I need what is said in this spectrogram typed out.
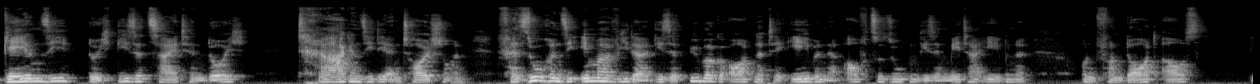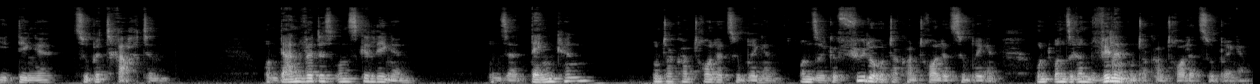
Gehen Sie durch diese Zeit hindurch, tragen Sie die Enttäuschungen, versuchen Sie immer wieder diese übergeordnete Ebene aufzusuchen, diese Metaebene, und von dort aus die Dinge zu betrachten. Und dann wird es uns gelingen, unser Denken unter Kontrolle zu bringen, unsere Gefühle unter Kontrolle zu bringen und unseren Willen unter Kontrolle zu bringen.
